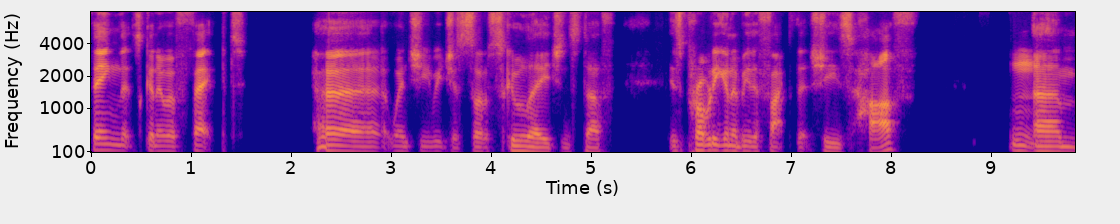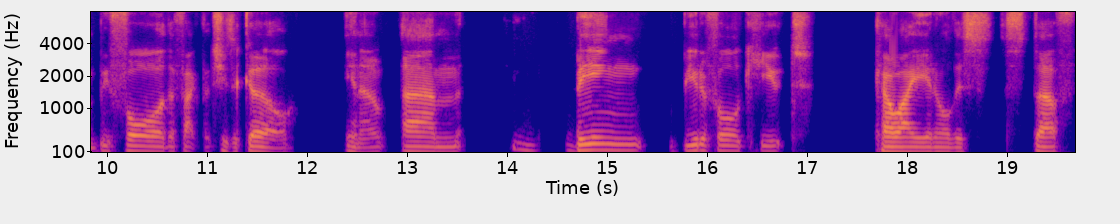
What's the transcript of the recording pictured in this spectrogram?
thing that's going to affect her when she reaches sort of school age and stuff is probably going to be the fact that she's half Mm, um before the fact that she's a girl you know? Um being beautiful cute kawaii and all this stuff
